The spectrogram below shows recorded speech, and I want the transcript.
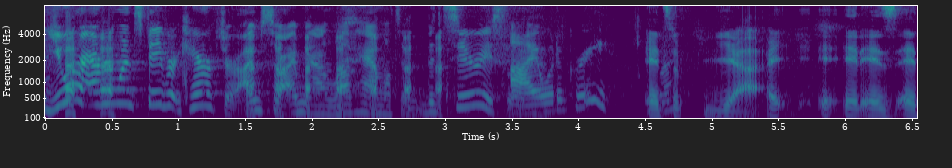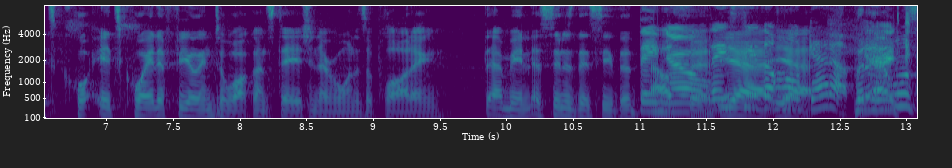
you are everyone's favorite character. I'm sorry. I mean, I love Hamilton, but seriously. I would agree. It's, yeah, it, it is, it's, it's quite a feeling to walk on stage and everyone is applauding I mean, as soon as they see the they outfit, know. They yeah, see the whole getup. But everyone's,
